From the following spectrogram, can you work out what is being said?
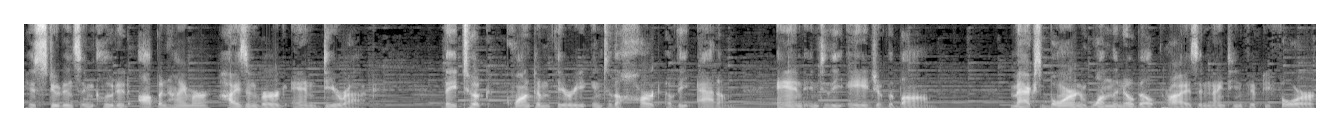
His students included Oppenheimer, Heisenberg, and Dirac. They took quantum theory into the heart of the atom and into the age of the bomb. Max Born won the Nobel Prize in 1954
